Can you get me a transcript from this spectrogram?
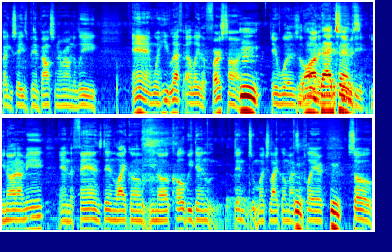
like you say, he's been bouncing around the league. And when he left LA the first time, Mm. it was a On lot of negativity. terms. You know what I mean? And the fans didn't like him. You know, Kobe didn't didn't too much like him as a Mm. player. Mm. So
